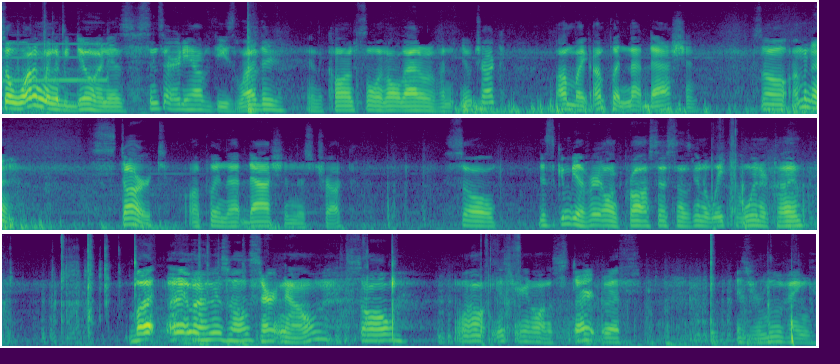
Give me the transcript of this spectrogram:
So what I'm going to be doing is, since I already have these leather and the console and all that out of a new truck, I'm like, I'm putting that dash in. So I'm going to start on putting that dash in this truck. So this is going to be a very long process and I was going to wait till winter time. But I might as well start now. So, well, I guess you're going to want to start with is removing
